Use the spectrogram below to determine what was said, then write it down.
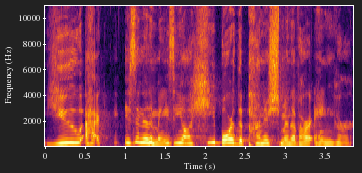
you, isn't it amazing, y'all? He bore the punishment of our anger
